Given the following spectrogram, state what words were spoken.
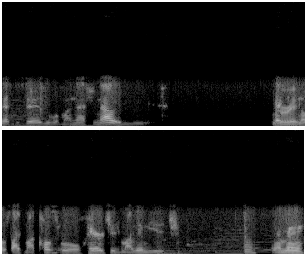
necessarily what my nationality is. Maybe it Correct. denotes like my cultural heritage, my lineage. You know what I mean?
